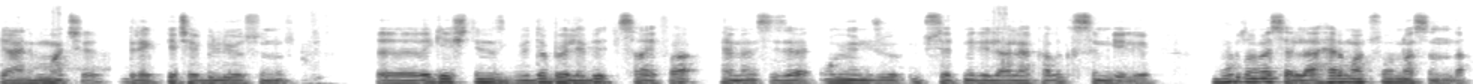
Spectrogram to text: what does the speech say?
yani maçı direkt geçebiliyorsunuz. E, ve geçtiğiniz gibi de böyle bir sayfa hemen size oyuncu yükseltme ile alakalı kısım geliyor. Burada mesela her maç sonrasında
